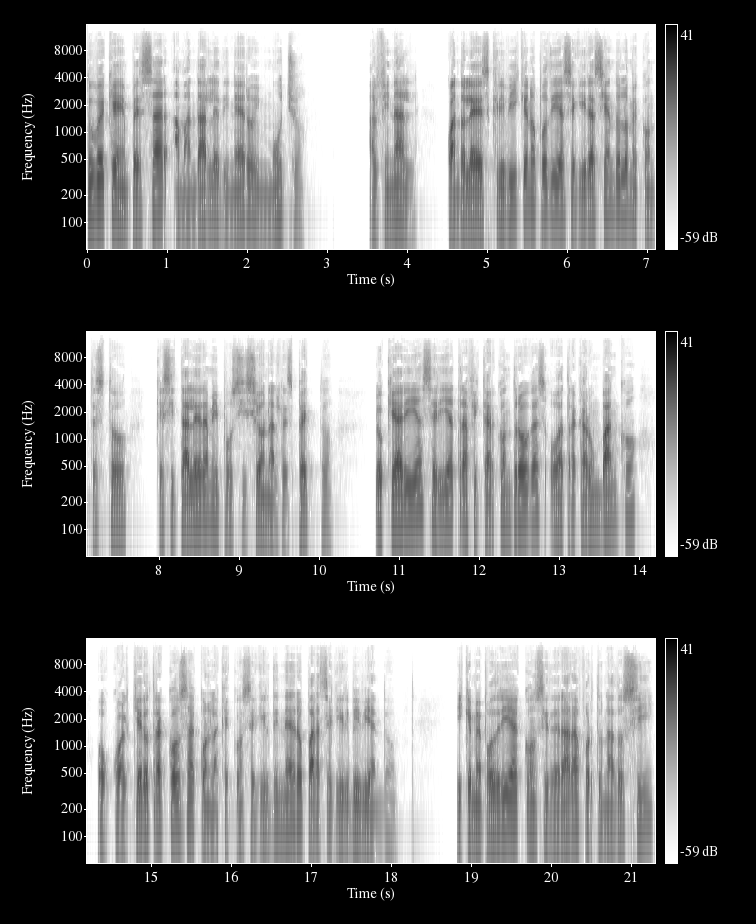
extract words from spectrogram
tuve que empezar a mandarle dinero y mucho. Al final, cuando le escribí que no podía seguir haciéndolo, me contestó que si tal era mi posición al respecto, lo que haría sería traficar con drogas o atracar un banco o cualquier otra cosa con la que conseguir dinero para seguir viviendo, y que me podría considerar afortunado si,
